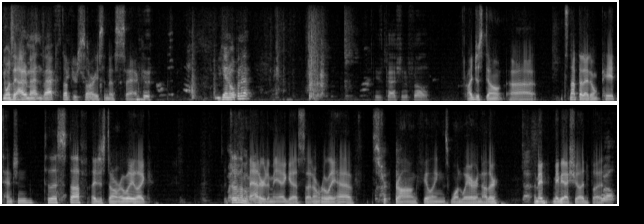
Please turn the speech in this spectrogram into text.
You want to say hi to Matt and Zach? Stuff Speak your your sorries in a sack. You can't open it. He's a passionate fella. I just don't. Uh, it's not that I don't pay attention to this stuff. I just don't really like. It doesn't look- matter to me. I guess I don't really have strong feelings one way or another. Maybe maybe I should, but Well,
